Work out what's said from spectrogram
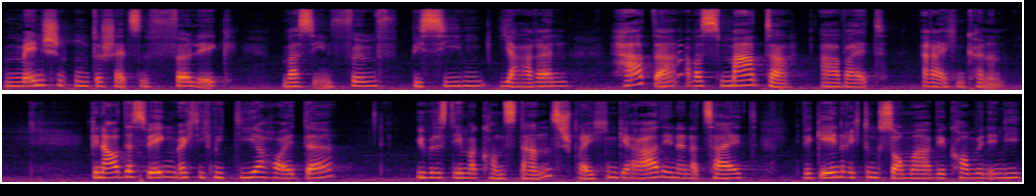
Menschen unterschätzen völlig, was sie in fünf bis sieben Jahren harter, aber smarter Arbeit erreichen können. Genau deswegen möchte ich mit dir heute über das Thema Konstanz sprechen, gerade in einer Zeit, wir gehen Richtung Sommer, wir kommen in die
